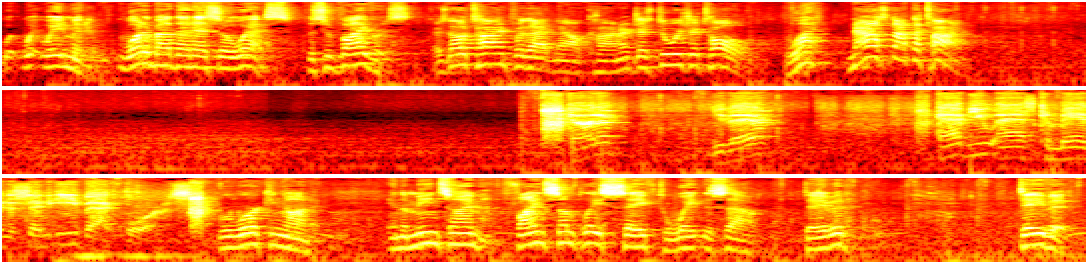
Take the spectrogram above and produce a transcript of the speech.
Wait, wait, wait a minute. What about that SOS? The survivors? There's no time for that now, Connor. Just do as you're told. What? Now's not the time! Connor, you there? Have you asked Command to send evac for us? We're working on it. In the meantime, find someplace safe to wait this out. David? David!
